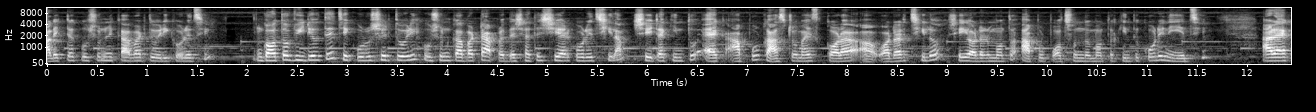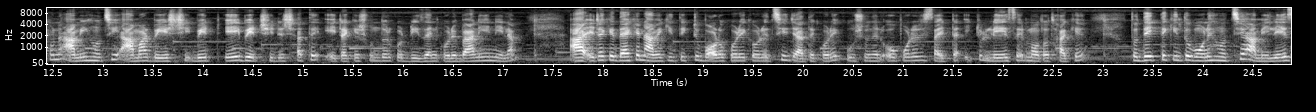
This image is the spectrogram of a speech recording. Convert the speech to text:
আরেকটা কুশনের কাভার তৈরি করেছি। গত ভিডিওতে যে কুরুশের তৈরি কুশন কাভারটা আপনাদের সাথে শেয়ার করেছিলাম, সেটা কিন্তু এক আপুর কাস্টমাইজ করা অর্ডার ছিল। সেই অর্ডার মতো আপুর পছন্দ মতো কিন্তু করে নিয়েছি। আর এখন আমি হচ্ছি আমার বেডশিট বেড এই বেডশিটের সাথে এটাকে সুন্দর করে ডিজাইন করে বানিয়ে নিলাম। আর এটাকে দেখেন, আমি কিন্তু একটু বড় করে করেছি যাতে করে কুশনের ওপরের সাইডটা একটু লেসের মতো থাকে। তো দেখতে কিন্তু মনে হচ্ছে আমি লেস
